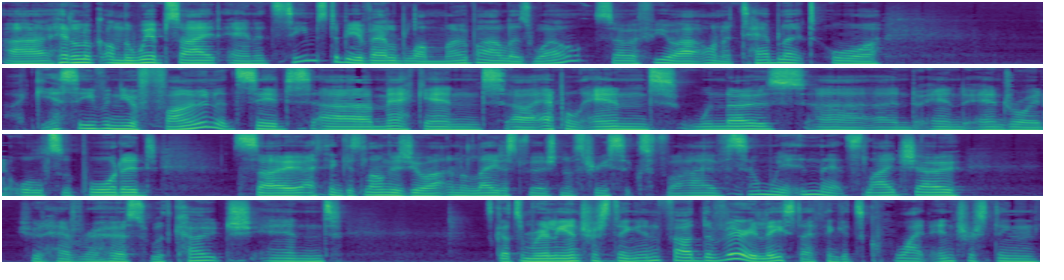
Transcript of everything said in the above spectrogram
Uh, had a look on the website and it seems to be available on mobile as well. So if you are on a tablet or I guess even your phone, it said uh, Mac and uh, Apple and Windows uh, and, and Android all supported. So I think as long as you are on the latest version of 365, somewhere in that slideshow, you should have rehearsed with Coach and it's got some really interesting info. At the very least, I think it's quite interesting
